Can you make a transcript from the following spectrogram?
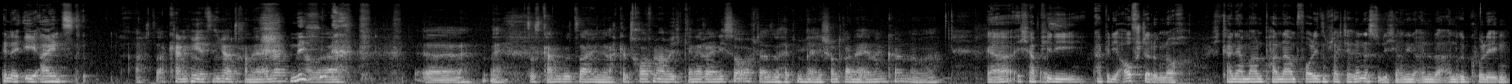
In der E1. Ach, da kann ich mich jetzt nicht mehr dran erinnern. Nicht? Aber äh, nee, das kann gut sein. Nach getroffen habe ich generell nicht so oft, also hätte ich mich eigentlich schon dran erinnern können, aber Ja, ich habe hier, die, hab hier die Aufstellung noch. Ich kann ja mal ein paar Namen vorlesen, vielleicht erinnerst du dich an den einen oder anderen Kollegen.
